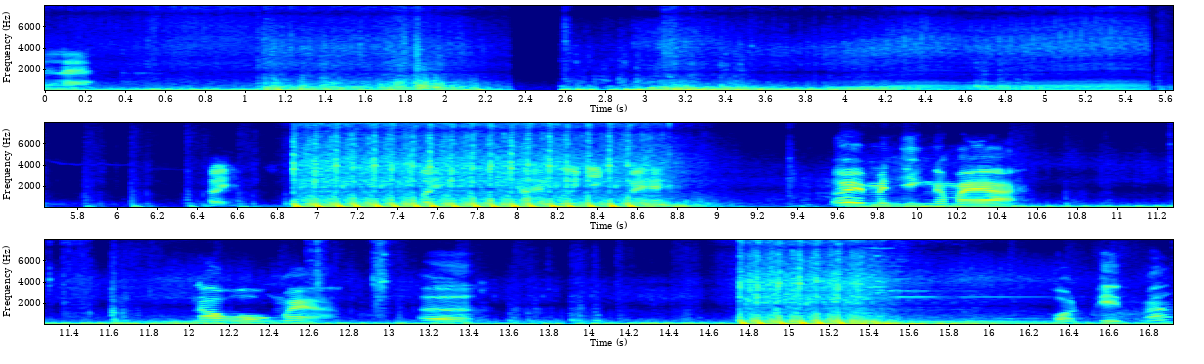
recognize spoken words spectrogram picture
นแหละเฮ้ย เฮ้ยใช้มือยิงไปเอ้ย มันยิงทำไมอะนอกวงไหมอะ เออ กดผิดมั้ง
